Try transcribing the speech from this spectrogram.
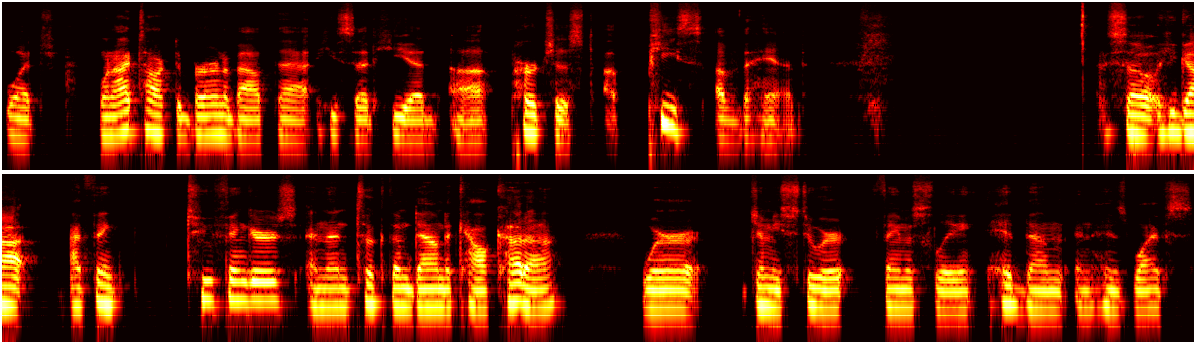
Which, when I talked to Byrne about that, he said he had uh, purchased a piece of the hand. So he got, I think, two fingers and then took them down to Calcutta, where Jimmy Stewart famously hid them in his wife's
